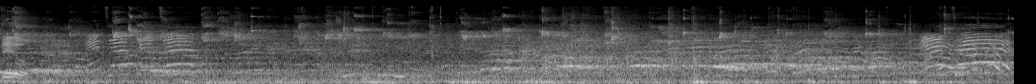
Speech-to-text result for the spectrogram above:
That's a steal. Hands up, hands up. Hands up.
